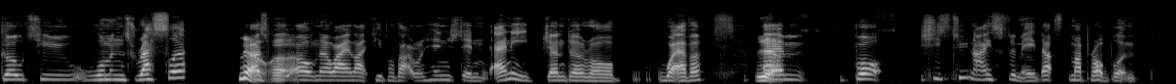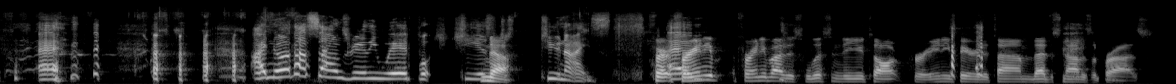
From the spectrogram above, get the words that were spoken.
go-to woman's wrestler. no, As we uh, all know, I like people that are unhinged in any gender or whatever. yeah. Um, but she's too nice for me. That's my problem. Um, I know that sounds really weird, but she is No. just too nice. For for Um, any for anybody that's listened to you talk for any period of time, that is not a surprise.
